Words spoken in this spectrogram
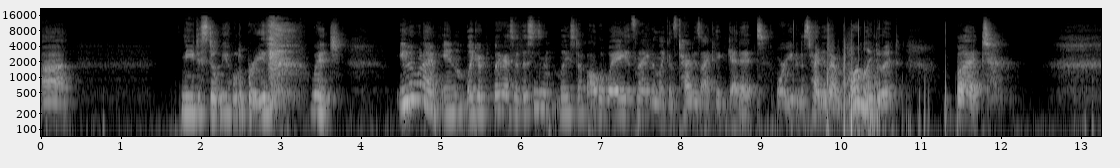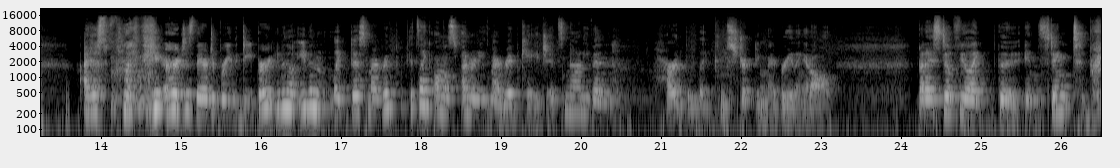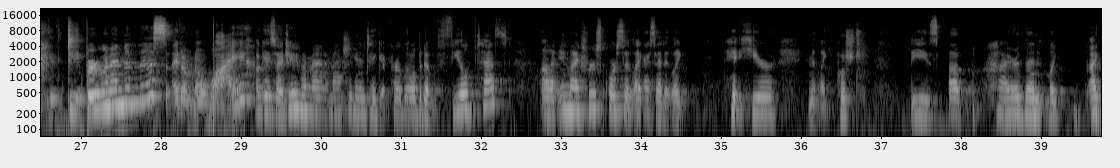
uh, need to still be able to breathe which even when i'm in like like i said this isn't laced up all the way it's not even like as tight as i could get it or even as tight as i would normally do it but I just like the urge is there to breathe deeper, even though even like this, my rib, it's like almost underneath my rib cage. It's not even hardly like constricting my breathing at all. But I still feel like the instinct to breathe deeper when I'm in this. I don't know why. Okay, so I changed my mind. I'm actually gonna take it for a little bit of a field test. Uh, in my first corset, like I said, it like hit here and it like pushed these up higher than like I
